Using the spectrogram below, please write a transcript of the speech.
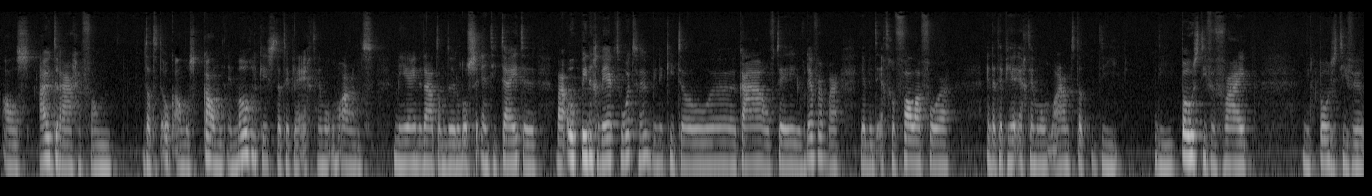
als uitdrager van dat het ook anders kan en mogelijk is. Dat heb jij echt helemaal omarmd. Meer inderdaad dan de losse entiteiten waar ook binnen gewerkt wordt. Hè, binnen Kito, eh, K of T of whatever. Maar jij bent echt gevallen voor... En dat heb je echt helemaal omarmd. Dat die, die positieve vibe, die positieve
